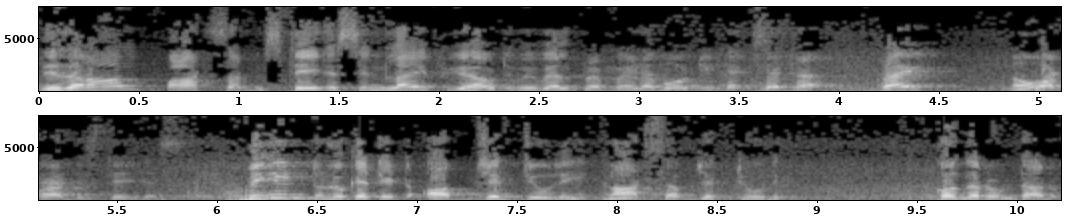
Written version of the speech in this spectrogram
These are all parts and stages in life. You have to be well prepared about it etc right? Now what are the stages? Begin to look at it objectively not subjectively కొందరు ఉంటారు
